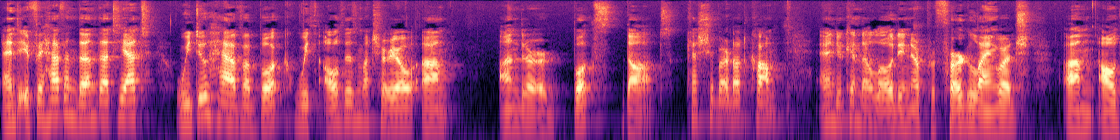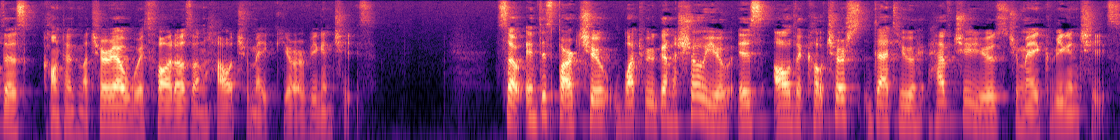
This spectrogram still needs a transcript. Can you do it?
And if you haven't done that yet, we do have a book with all this material um, under books.cashewbird.com and you can download in your preferred language um, all this content material with photos on how to make your vegan cheese. So in this part two, what we're gonna show you is all the cultures that you have to use to make vegan cheese.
